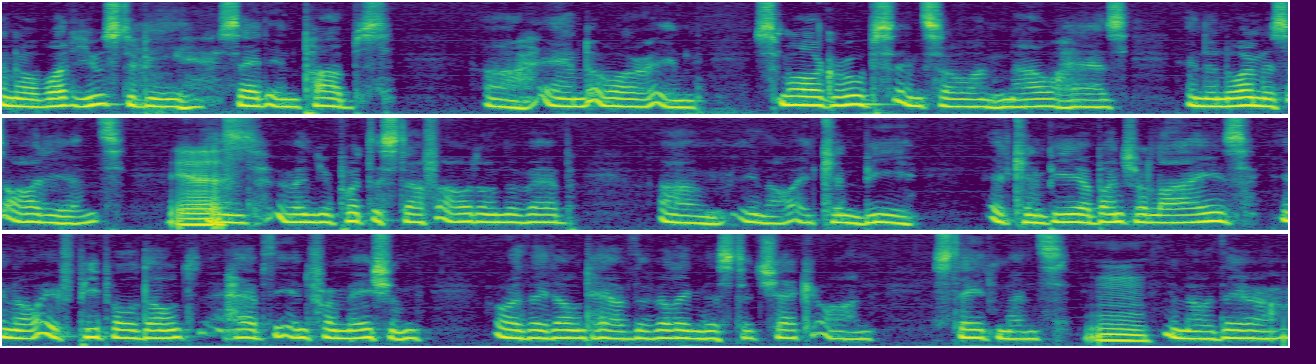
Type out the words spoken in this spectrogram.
you know, what used to be said in pubs uh, and or in small groups and so on now has an enormous audience. Yes. And when you put the stuff out on the web, um, you know, it can be, it can be a bunch of lies. You know, if people don't have the information, or they don't have the willingness to check on statements, Mm. you know, they're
